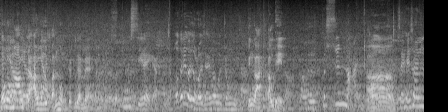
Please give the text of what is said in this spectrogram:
嗰個貓爪嗰啲粉紅色嗰啲係咩嚟㗎？烏屎嚟嘅，我覺得呢個個女仔應該會中意。點解？夠甜佢酸奶啊！食起身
